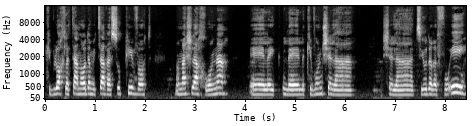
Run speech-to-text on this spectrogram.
קיבלו החלטה מאוד אמיצה ועשו פיבוט ממש לאחרונה אה, לכיוון של, הציוד הרפואי.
